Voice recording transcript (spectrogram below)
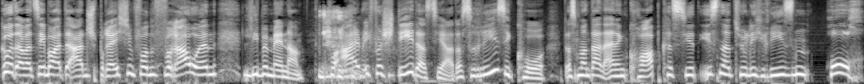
Gut, aber Thema heute ansprechen von Frauen, liebe Männer. Vor allem, ich verstehe das ja. Das Risiko, dass man dann einen Korb kassiert, ist natürlich riesenhoch.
